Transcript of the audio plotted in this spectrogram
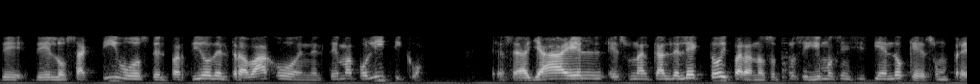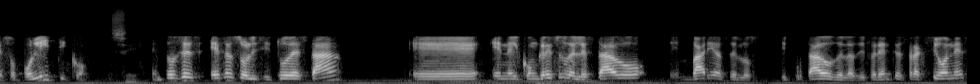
de, de los activos del Partido del Trabajo en el tema político. O sea, ya él es un alcalde electo y para nosotros seguimos insistiendo que es un preso político. Sí. Entonces, esa solicitud está eh, en el Congreso del Estado, varias de los diputados de las diferentes fracciones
